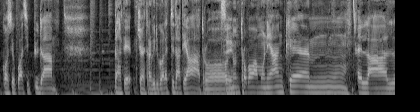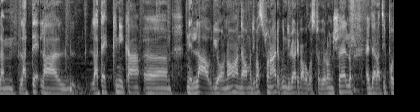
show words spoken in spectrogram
cose quasi più da. da te- cioè tra virgolette da teatro Sì. non trovavamo neanche mm, la, la- la te- la- la tecnica ehm, nell'audio no? andavamo tipo a suonare quindi lui arrivava con questo violoncello ed era tipo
